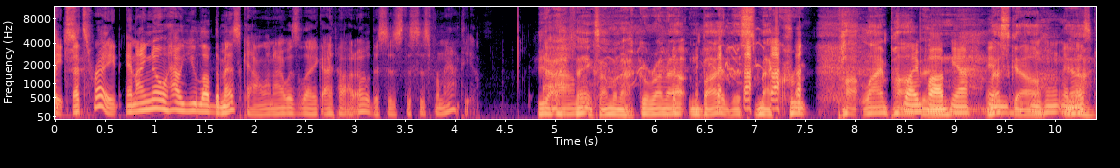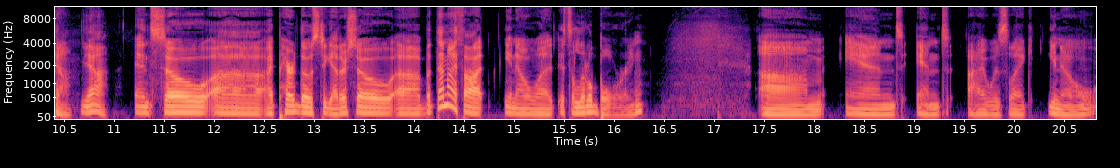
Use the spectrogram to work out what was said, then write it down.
right. That's right. And I know how you love the mezcal, and I was like, I thought, oh, this is this is for Matthew. Yeah, Um, thanks. I'm gonna go run out and buy this Makrut pot, lime pop, Lime and pop, yeah, and- mezcal. mhm, and yeah. mezcal, yeah. And so uh, I paired those together. So, uh, but then I thought, you know what, it's a little boring. Um, and and I was like, you know,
